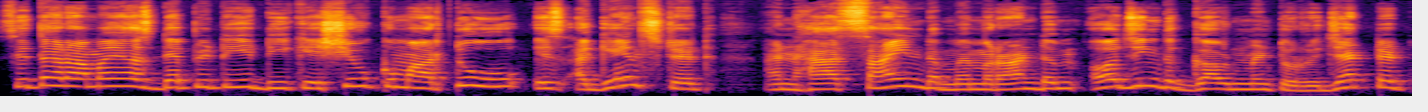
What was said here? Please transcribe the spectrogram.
Siddaramaiah's deputy DK Shivakumar too is against it and has signed a memorandum urging the government to reject it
